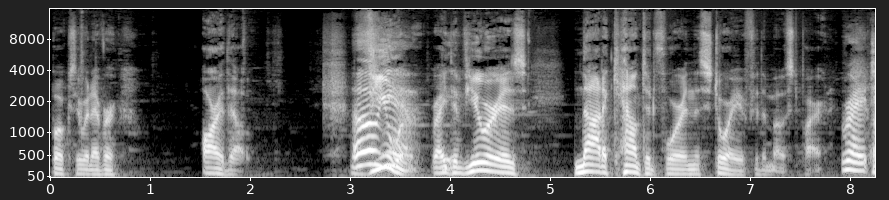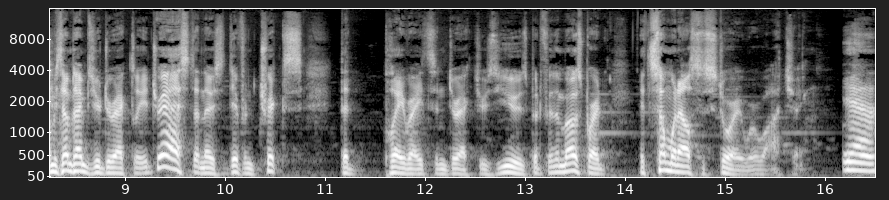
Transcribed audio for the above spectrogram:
books or whatever are though. Oh, viewer, yeah. right? The viewer is not accounted for in the story for the most part. Right. I mean, sometimes you're directly addressed, and there's different tricks that playwrights and directors use, but for the most part, it's someone else's story we're watching. Yeah,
